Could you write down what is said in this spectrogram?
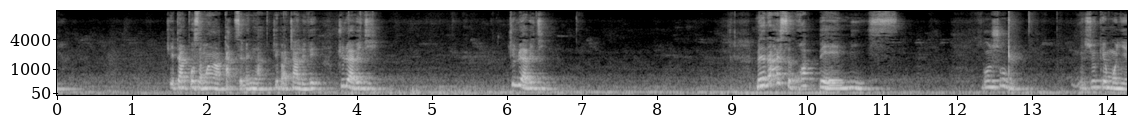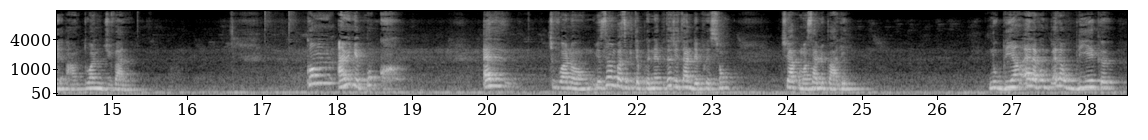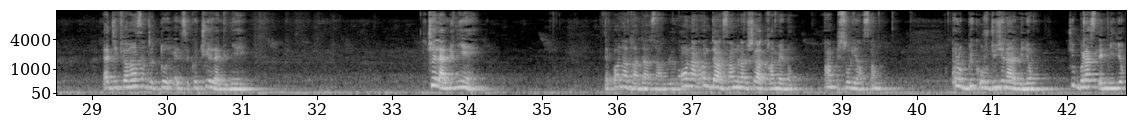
Tu étais encore seulement en 4 semaines là, tu vas t'enlever. Tu lui avais dit. Tu lui avais dit. Maintenant, elle se croit permise. Bonjour, monsieur Kémonier, Antoine Duval. Comme à une époque, elle, tu vois, non, je ne sais pas ce qui te prenait. Peut-être que tu étais en dépression. Tu as commencé à lui parler. N'oubliant, elle, elle a oublié que la différence entre toi et elle, c'est que tu es la lumière. Tu es la lumière. Et quand on a grandi ensemble, on, a, on était ensemble chez la grand-mère, non En pissouli ensemble. Elle oublie qu'aujourd'hui, tu es dans les millions. Tu brasses les millions.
